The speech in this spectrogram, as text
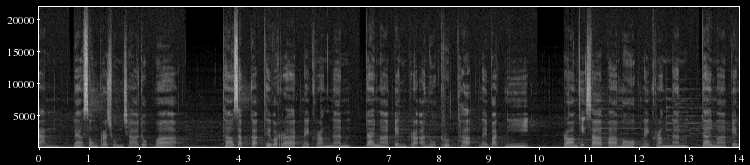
กัน แล้วทรงประชุมชาดกว่า เท้าสักกะเทวราชในครั้งนั้น ได้มาเป็นพระอนุรุทธะในบัดนี้ พร้อมทิสาปาโมกในครั้งนั้นได้มาเป็น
